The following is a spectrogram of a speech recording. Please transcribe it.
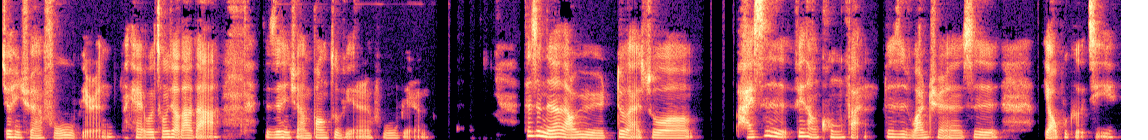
就很喜欢服务别人，OK，我从小到大就是很喜欢帮助别人、服务别人，但是能量疗愈对我来说还是非常空泛，就是完全是遥不可及。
